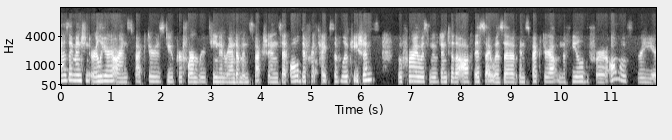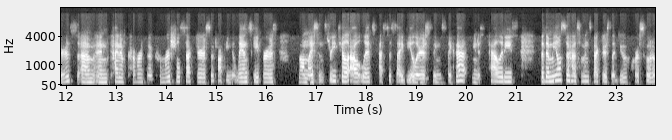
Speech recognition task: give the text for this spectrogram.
as I mentioned earlier, our inspectors do perform routine and random inspections at all different types of locations. Before I was moved into the office, I was an inspector out in the field for almost three years um, and kind of covered the commercial sector. So talking to landscapers, non-licensed retail outlets, pesticide dealers, things like that, municipalities. But then we also have some inspectors that do, of course, go to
